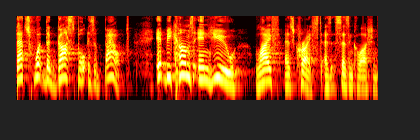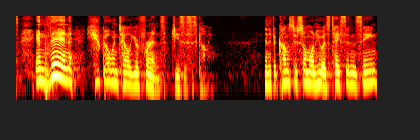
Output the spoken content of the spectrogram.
That's what the gospel is about. It becomes in you life as Christ, as it says in Colossians. And then you go and tell your friends Jesus is coming. And if it comes to someone who has tasted and seen,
